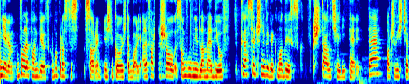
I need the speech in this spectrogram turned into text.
nie wiem, wolę po angielsku, po prostu sorry, jeśli kogoś to boli, ale fashion show są głównie dla mediów. Klasyczny wybieg mody jest w kształcie litery T. Oczywiście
